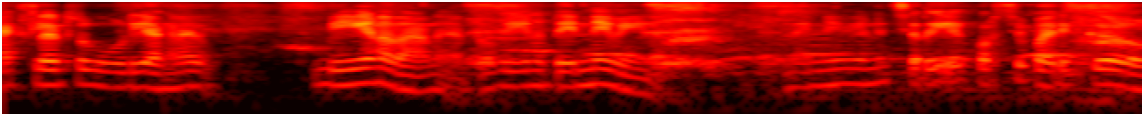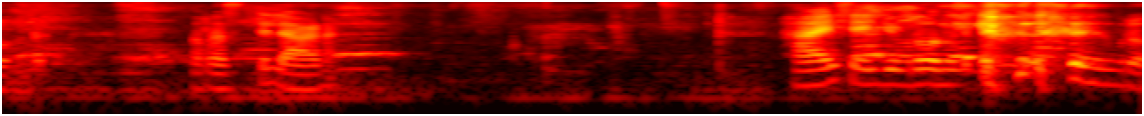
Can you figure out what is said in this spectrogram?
ആക്സിലേറ്റർ കൂടി അങ്ങനെ വീണതാണ് കേട്ടോ. വീണ് തെന്നി വീണ്. തെന്നി വീണ് ചെറിയ കുറച്ച് പരിക്കുകളുണ്ട്. റെസ്റ്റിലാണ് ഹായ് ഷൈജു ബ്രോ ബ്രോ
